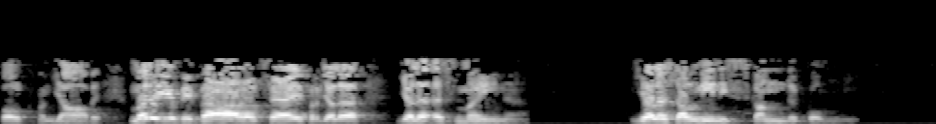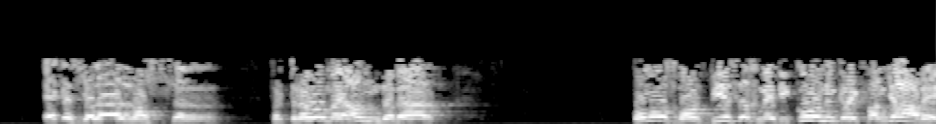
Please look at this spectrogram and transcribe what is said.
volk van Jawe. Midde hierdie wêreld sê hy vir julle, julle is myne. Julle sal nie in die skande kom nie. Ek is julle losser. Vertrou my hande werk. Kom ons word besig met die koninkryk van Jawe.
